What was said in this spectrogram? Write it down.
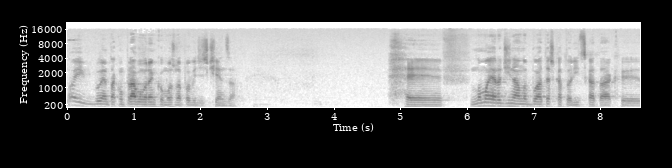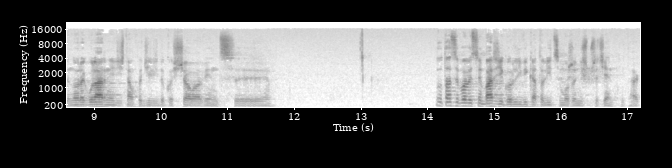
no i byłem taką prawą ręką, można powiedzieć, księdza. E, No moja rodzina no, była też katolicka, tak, y, no regularnie gdzieś tam chodzili do kościoła, więc y, no tacy powiedzmy bardziej gorliwi katolicy może niż przeciętni, tak.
